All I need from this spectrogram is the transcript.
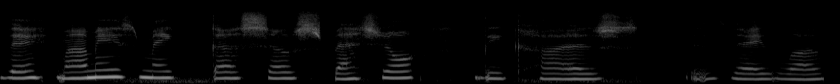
They mommies make us so special because they love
